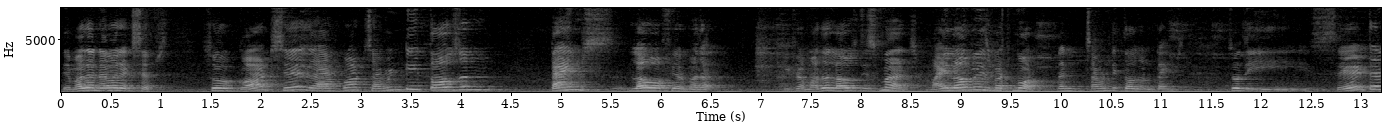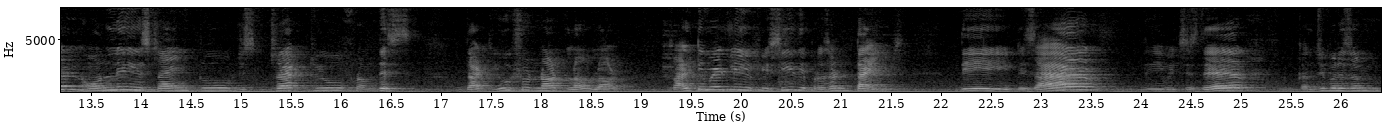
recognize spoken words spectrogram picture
The mother never accepts. So God says, I have got 70,000 times love of your mother. If your mother loves this much, my love is much more than 70,000 times. So the Satan only is trying to distract you from this, that you should not love Lord. So ultimately, if you see the present times, the desire the, which is there, consumerism,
